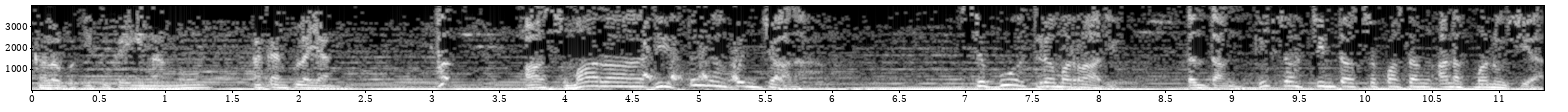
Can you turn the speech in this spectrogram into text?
Kalau begitu keinginanmu, akan kulayani. Asmara di Tengah Bencana. Sebuah drama radio tentang kisah cinta sepasang anak manusia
